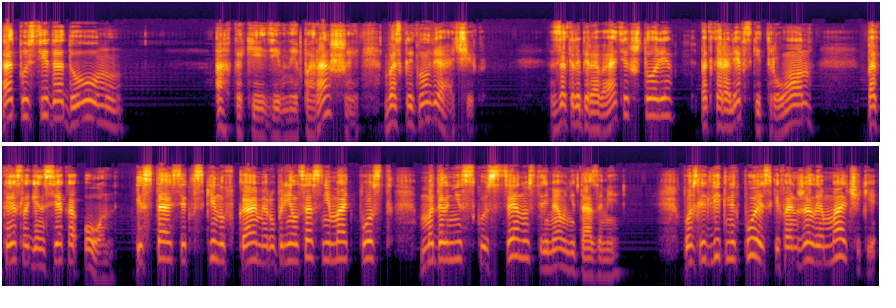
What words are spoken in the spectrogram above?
отпусти до дому. Ах, какие дивные параши, воскликнул Вячик. Затрапировать их, что ли, под королевский трон, под кресло генсека он. И Стасик, вскинув камеру, принялся снимать постмодернистскую сцену с тремя унитазами. После длительных поисков Анжелы и мальчики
